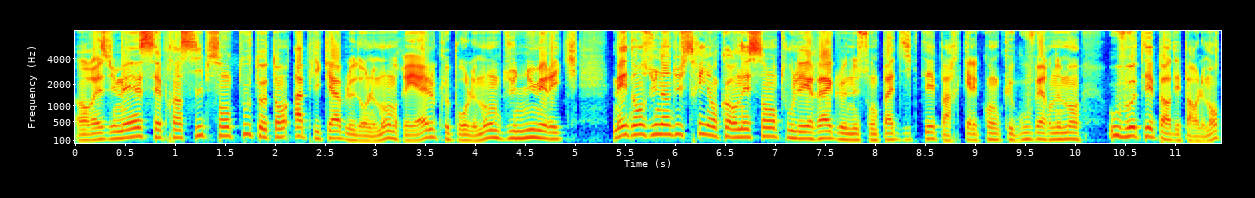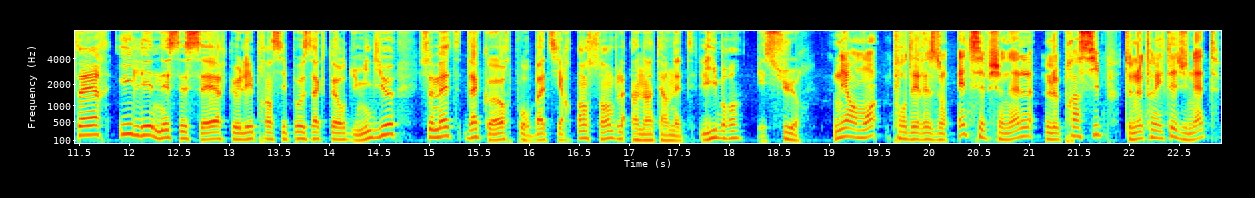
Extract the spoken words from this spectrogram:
En résumé, ces principes sont tout autant applicables dans le monde réel que pour le monde du numérique. Mais dans une industrie encore naissante où les règles ne sont pas dictées par quelconque gouvernement ou votées par des parlementaires, il est nécessaire que les principaux acteurs du milieu se mettent d'accord pour bâtir ensemble un Internet libre et sûr. Néanmoins, pour des raisons exceptionnelles, le principe de neutralité du net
